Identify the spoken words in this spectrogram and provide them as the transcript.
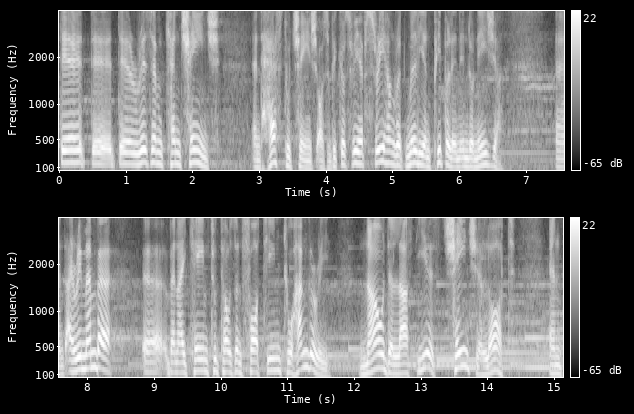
the, the, the rhythm can change and has to change also because we have 300 million people in Indonesia. And I remember uh, when I came 2014 to Hungary. Now the last years change a lot, and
